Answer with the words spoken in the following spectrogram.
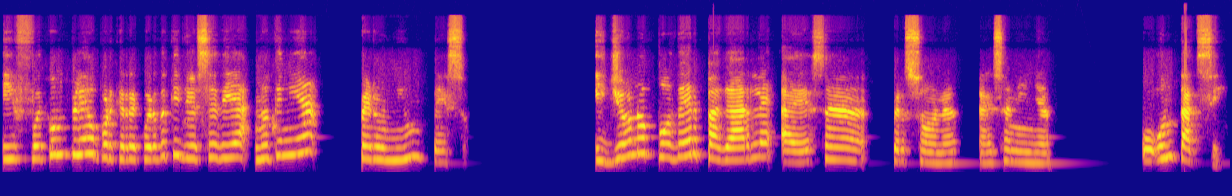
y fue complejo porque recuerdo que yo ese día no tenía, pero ni un peso. Y yo no poder pagarle a esa persona, a esa niña, un taxi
